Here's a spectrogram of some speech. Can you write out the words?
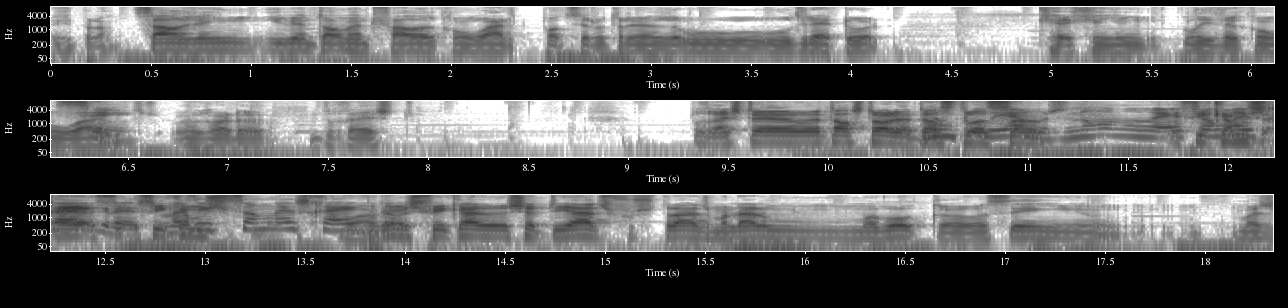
e, e pronto. Se alguém eventualmente fala com o Arte, pode ser o treinador, o, o diretor, que é quem lida com o Sim. árbitro. Agora, do resto. Do resto é a tal história, a tal não situação. podemos, não, não é, Ficamos- são é, as fi- regras, ficamos- mas isso são as regras. Podemos ficar chateados, frustrados, mandar uma boca ou assim, mas,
